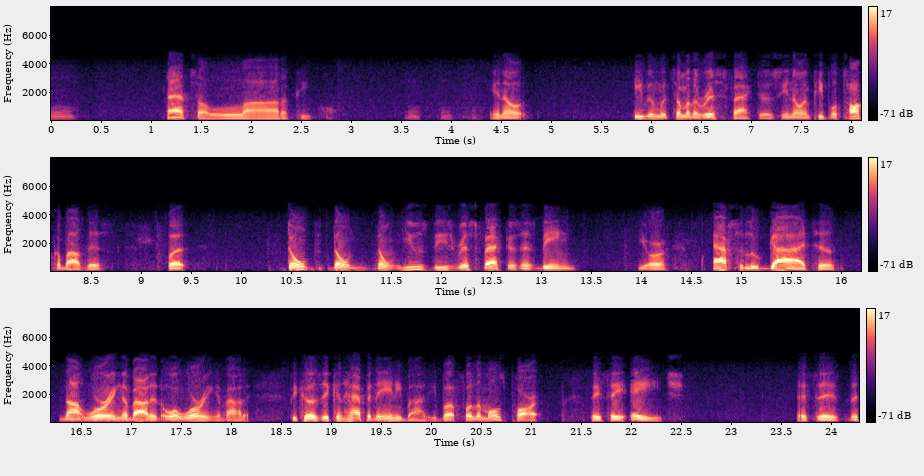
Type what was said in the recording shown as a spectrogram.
Mm. That's a lot of people. Mm-hmm. You know, even with some of the risk factors, you know, and people talk about this, but don't don't don't use these risk factors as being your absolute guide to not worrying about it or worrying about it because it can happen to anybody. But for the most part, they say age. It says the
